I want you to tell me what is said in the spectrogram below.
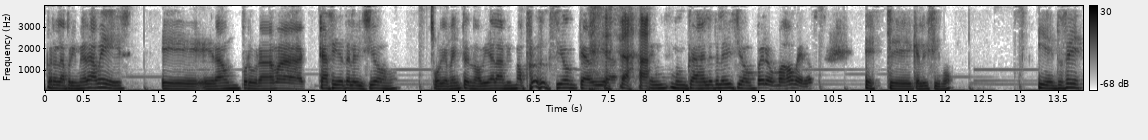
pero la primera vez eh, era un programa casi de televisión, obviamente no había la misma producción que había en un canal de televisión, pero más o menos este, que lo hicimos. Y entonces,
